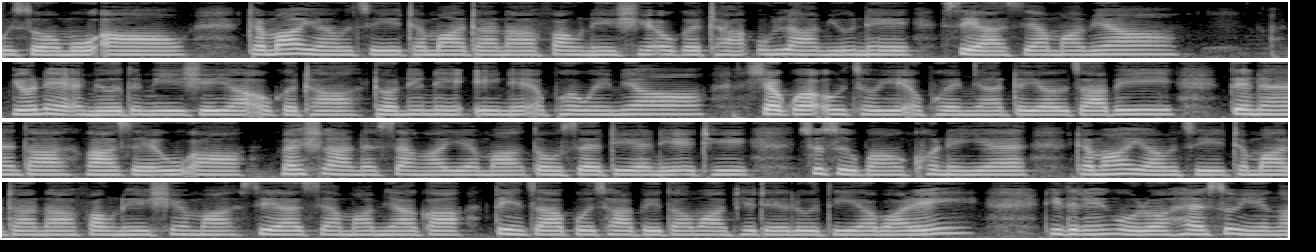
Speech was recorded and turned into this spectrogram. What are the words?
ဦးစောမိုးအောင်ဓမ္မရောင်ကြီးဓမ္မဒါနာဖောင်ဒေးရှင်းဥက္ကဋ္ဌဦးလာမျိုးနဲ့ဆရာဆရာမများ မြို့နယ်အမျိုးသမီးရေးရဥက္ကဋ္ဌဒေါ်နှင်းနှင်းအိနဲ့အဖွဲ့ဝင်များရက်ကွက်အုပ်ချုပ်ရေးအဖွဲ့များတရောက်ကြပြီးတင်နန်းသား90ဦးအားမတ်လ25ရက်မှ31ရက်နေ့အထိစုစုပေါင်း9ရက်ဓမ္မရောင်ကြီးဓမ္မဒါနာဖောင်ဒေးရှင်းမှဆရာဆရာမများကတင် जा ပို့ချပေးသွားမှာဖြစ်တယ်လို့သိရပါတယ်။ဒီသတင်းကိုတော့ဟန်စုရင်က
